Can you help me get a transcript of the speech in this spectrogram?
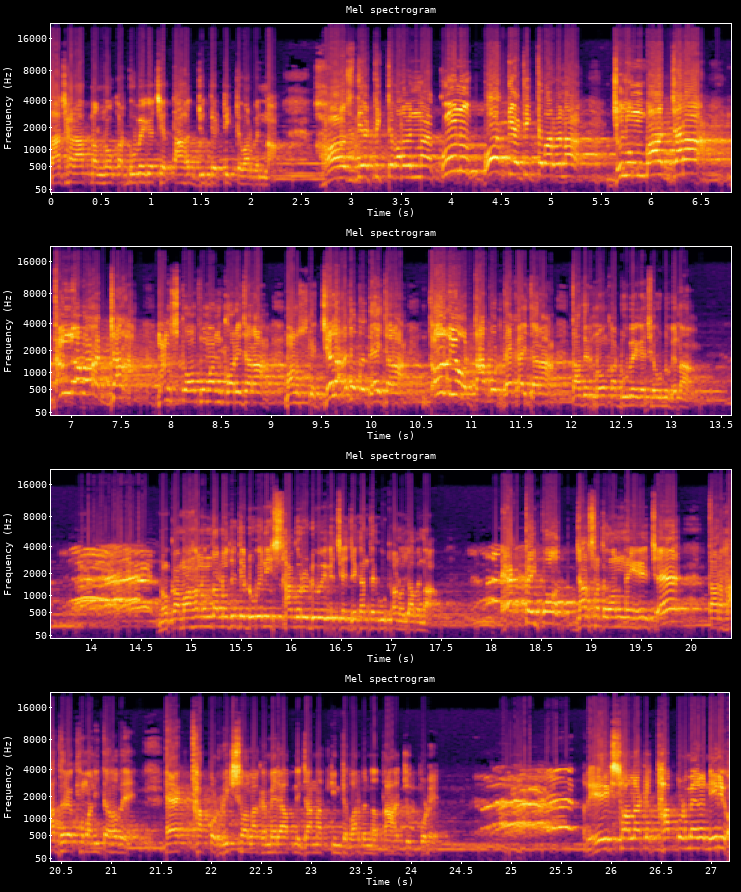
তাছাড়া আপনার নৌকা ডুবে গেছে, তাহার যুদ্ধে টিকতে পারবেন না। হজ দিয়ে টিকতে পারবেন না, কোনো পথ দিয়ে টিকতে পারবে না। জুলুমবাদ যারা, দাঙ্গাবাজ যারা, মানুষকে অপমান করে যারা, মানুষকে জেল হাজতে দেয় যারা, দলীয় টাপট দেখায় যারা, তাদের নৌকা ডুবে গেছে উঠবে না। নৌকা মহানন্দা নদীতে ডুবে নি, সাগরে ডুবে গেছে, যেখান থেকে উঠানো যাবে না। একটাই পথ যার সাথে অন্যায় হয়েছে, তার হাত ধরে ক্ষমা নিতে হবে। এক থাপ্পড় রিক্সাওয়ালাকে মেরে আপনি জান্নাত কিনতে পারবেন না তাহার যুগ পড়ে। রিক্সাওয়ালাকে থাপ্পড় মেরে নিরীহ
